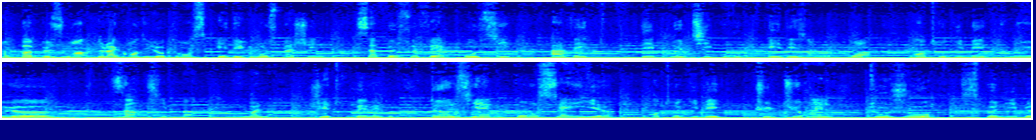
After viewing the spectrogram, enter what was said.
n'ont pas besoin de la grandiloquence et des grosses machines. Ça peut se faire aussi avec des petits groupes et des endroits entre guillemets plus euh, intimes. Voilà, j'ai trouvé mes mots. Deuxième conseil, entre guillemets, culturel, toujours disponible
